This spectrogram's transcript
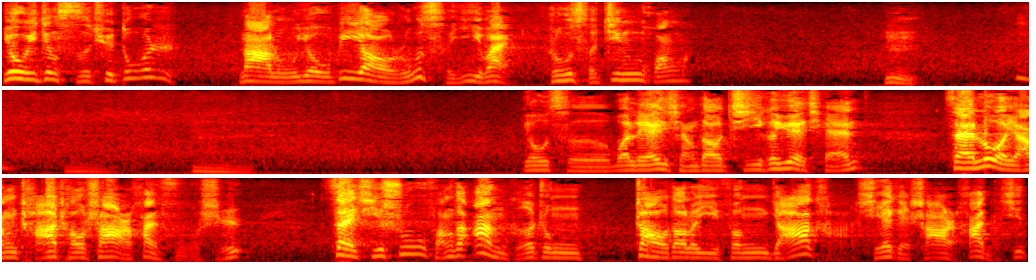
又已经死去多日，纳鲁有必要如此意外、如此惊慌吗？嗯，嗯，嗯。由此，我联想到几个月前。在洛阳查抄沙尔汗府时，在其书房的暗格中找到了一封雅卡写给沙尔汗的信。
